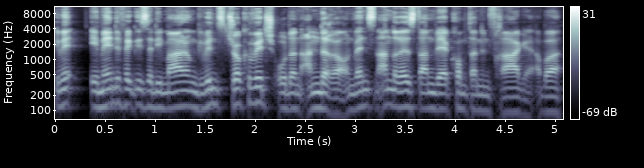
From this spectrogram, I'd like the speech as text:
im Endeffekt ist ja die Meinung, gewinnt Djokovic oder ein anderer. Und wenn es ein anderer ist, dann wer kommt dann in Frage. Aber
